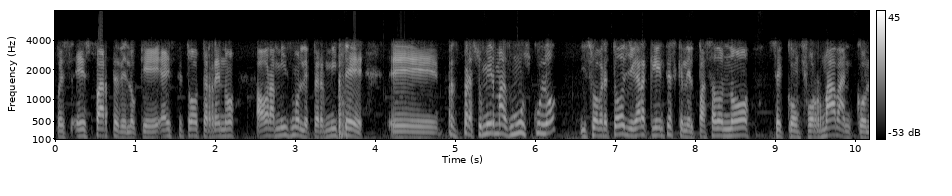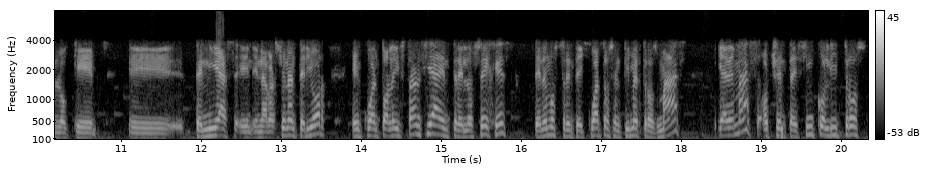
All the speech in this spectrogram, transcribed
pues es parte de lo que a este todoterreno ahora mismo le permite eh, pues, presumir más músculo y sobre todo llegar a clientes que en el pasado no se conformaban con lo que eh, tenías en, la versión anterior. En cuanto a la distancia entre los ejes, tenemos 34 centímetros más y además 85 litros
